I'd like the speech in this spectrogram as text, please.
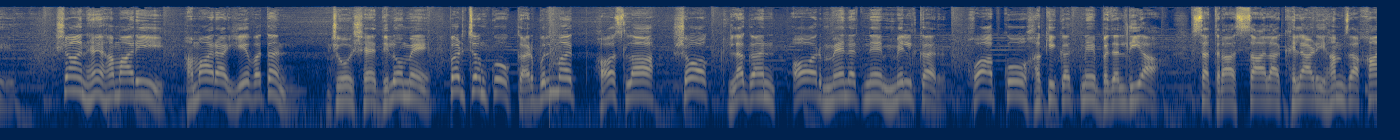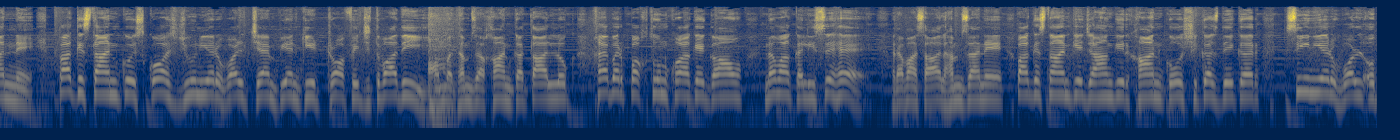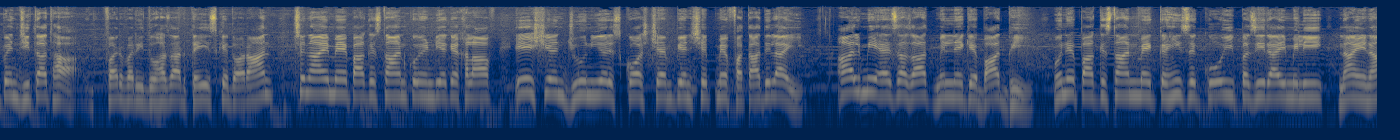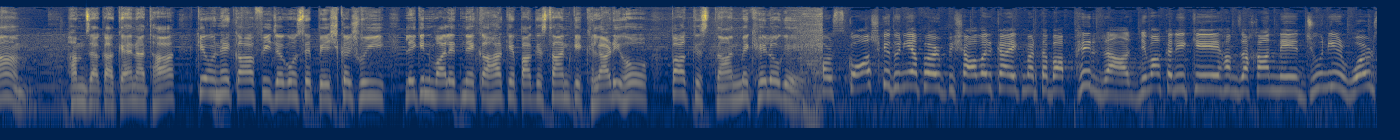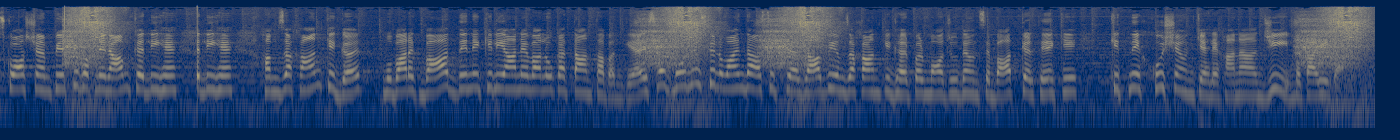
शान है हमारी, हमारा ये वतन। जोश है दिलों में, परचम को कर बुलमत हौसला, शौक, लगन और मेहनत ने मिलकर ख्वाब को हकीकत में बदल दिया। सत्रह साल खिलाड़ी हमजा खान ने पाकिस्तान को स्क्वाश जूनियर वर्ल्ड चैंपियन की ट्रॉफी जितवा दी। मोहम्मद हमजा खान का ताल्लुक खैबर पख्तूनख्वा के गाँव नवाकली से है। रवा साल हमजा ने पाकिस्तान के जहांगीर खान को शिकस्त देकर सीनियर वर्ल्ड ओपन जीता था। फरवरी 2023 के दौरान चेन्नई में पाकिस्तान को इंडिया के खिलाफ एशियन जूनियर स्कॉश चैंपियनशिप में फतह दिलाई। आलमी एजाजात मिलने के बाद भी उन्हें पाकिस्तान में कहीं से कोई पजीराई मिली ना इनाम। हमजा का कहना था कि उन्हें काफ़ी जगहों से पेशकश हुई, लेकिन वालिद ने कहा कि पाकिस्तान के खिलाड़ी हो, पाकिस्तान में खेलोगे। और स्कॉश की दुनिया पर पिशावर का एक मरतबा फिर राज निमा करी के हमजा खान ने जूनियर वर्ल्ड स्कॉश चैंपियनशिप अपने नाम कर ली है, कर ली है। हमजा खान के घर मुबारकबाद देने के लिए आने वालों का तांता बन गया। इस वक्त बोलिए के नुमाइंदा आसिफ शहजाद भी हमजा खान के घर पर मौजूद हैं। उनसे बात करते हैं कि कितने खुश हैं उनके अहल खाना। जी, बताइएगा।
